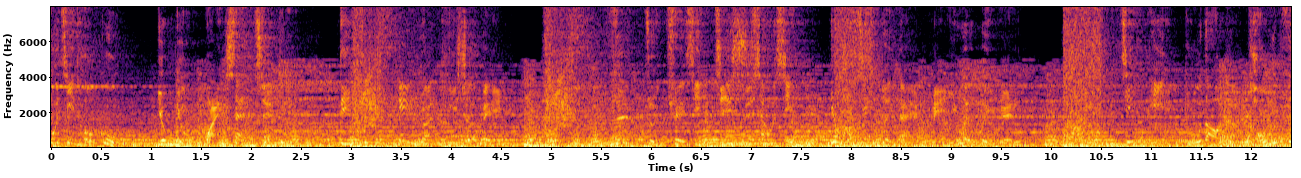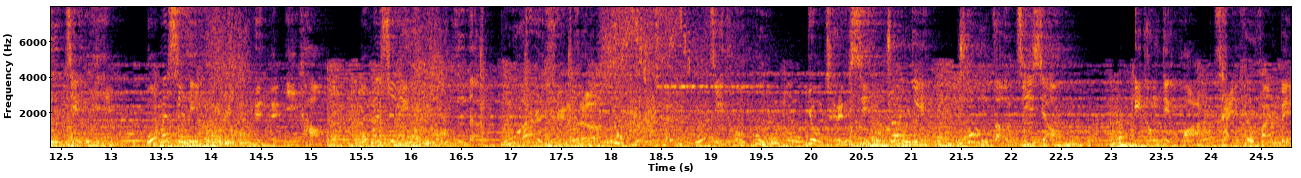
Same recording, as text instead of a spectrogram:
国际投顾拥有完善制度，顶级硬软体设备，稳固投资准确性及时效性，用心对待每一位会员，提供精辟独到的投资建议。我们是您永远的依靠，我们是您投资的不二选择。永诚国际投顾用诚信、专业创造绩效，一通电话财富翻倍，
